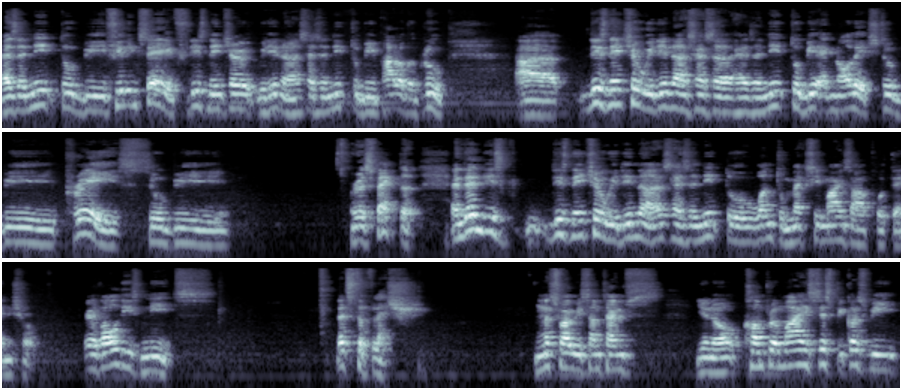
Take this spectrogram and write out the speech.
has a need to be feeling safe. This nature within us has a need to be part of a group. Uh, this nature within us has a has a need to be acknowledged, to be praised, to be respected. And then this this nature within us has a need to want to maximize our potential. We have all these needs. That's the flesh. And that's why we sometimes you know, compromise just because we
